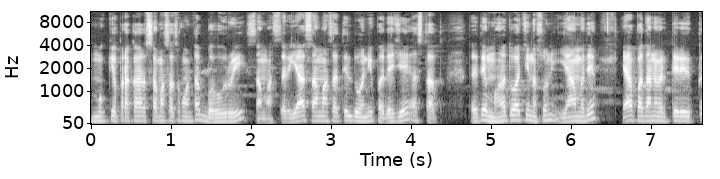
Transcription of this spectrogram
मुख्य प्रकार समासाचा कोणता? बहुरूही समास. तर या समासातील दोन्ही पदे जे असतात तर ते महत्त्वाची नसून यामध्ये या पदांव्यतिरिक्त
